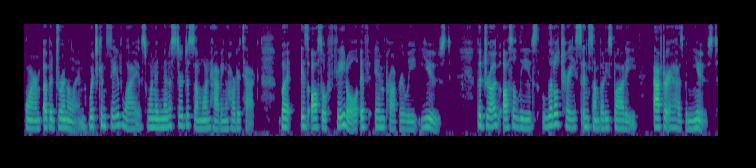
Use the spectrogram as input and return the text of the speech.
form of adrenaline, which can save lives when administered to someone having a heart attack, but is also fatal if improperly used. the drug also leaves little trace in somebody's body after it has been used.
